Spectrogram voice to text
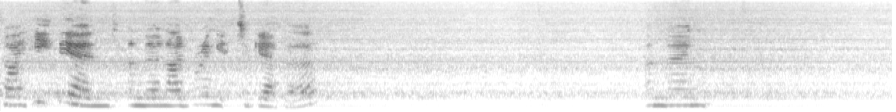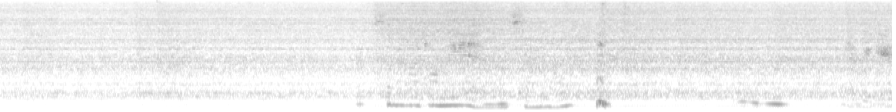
So I heat the end and then I bring it together and then put some of that on the end somehow. there we go.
